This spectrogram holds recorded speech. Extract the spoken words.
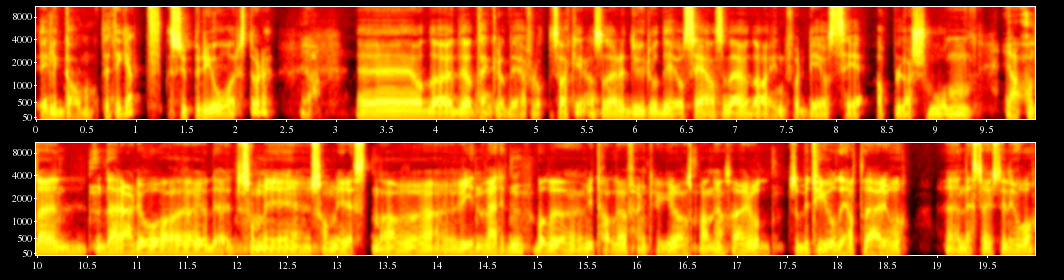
elegant etikett. Superior, står det. Ja. Eh, og da, da tenker du at det er flotte saker. Altså er det Duro DOC, altså det er jo da innenfor DOC-appellasjonen. Ja, og der, der er det jo, eh, det, som, i, som, i, resten av uh, vinverden, både Italia, Frankrike og Spania, så, jo, så, betyr jo det at det er jo uh, nest høyeste nivå.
